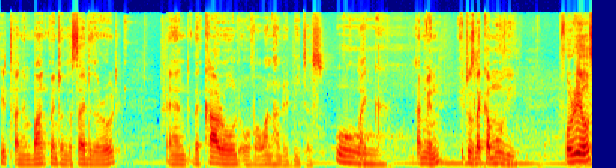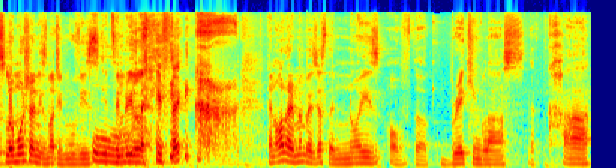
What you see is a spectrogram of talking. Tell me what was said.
hit an embankment on the side of the road, and the car rolled over 100 meters. Ooh. Like, I mean, it was like a movie. For real, slow motion is not in movies, it's in real life. Like, and all I remember is just the noise of the breaking glass, the car,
